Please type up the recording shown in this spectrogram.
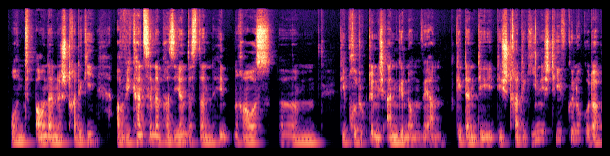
und bauen dann eine Strategie. Aber wie kann es denn dann passieren, dass dann hinten raus ähm, die Produkte nicht angenommen werden? Geht dann die, die Strategie nicht tief genug oder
